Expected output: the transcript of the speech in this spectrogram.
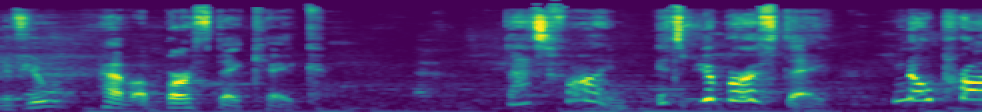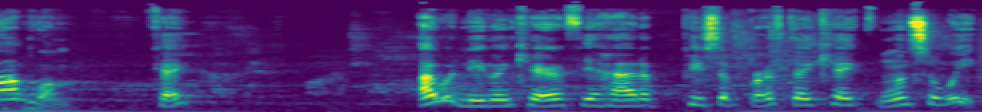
if you have a birthday cake, that's fine. It's your birthday. No problem. Okay? I wouldn't even care if you had a piece of birthday cake once a week.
